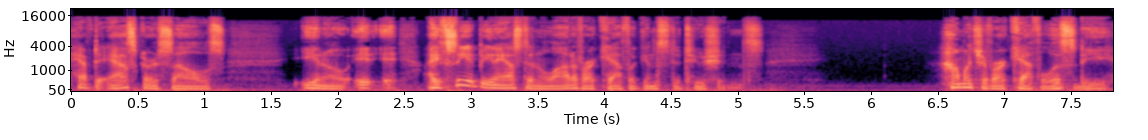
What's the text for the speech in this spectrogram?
have to ask ourselves, you know, it, it, I see it being asked in a lot of our Catholic institutions how much of our Catholicity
